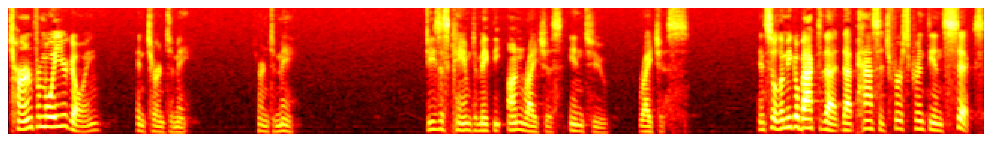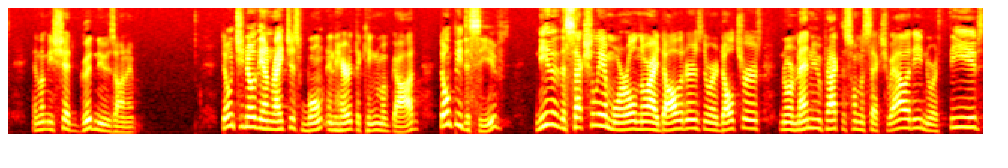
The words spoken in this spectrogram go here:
Turn from the way you're going and turn to me. Turn to me. Jesus came to make the unrighteous into righteous. And so let me go back to that, that passage, 1 Corinthians 6, and let me shed good news on it. Don't you know the unrighteous won't inherit the kingdom of God? Don't be deceived. Neither the sexually immoral, nor idolaters, nor adulterers, nor men who practice homosexuality, nor thieves,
